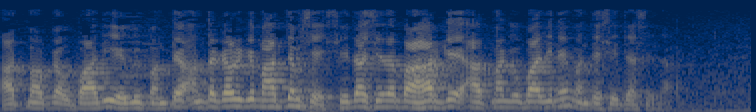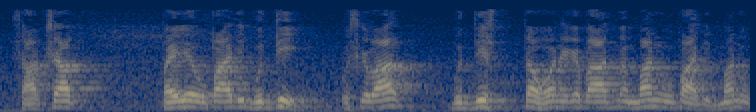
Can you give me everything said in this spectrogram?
आत्मा का उपाधि ये भी बनते हैं। अंतकरण के माध्यम से सीधा सीधा बाहर के आत्मा की उपाधि नहीं बनते सीधा सीधा। साक्षात पहले उपाधि बुद्धि, उसके बाद बुद्धिस्त होने के बाद में मन उपाधि, मन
